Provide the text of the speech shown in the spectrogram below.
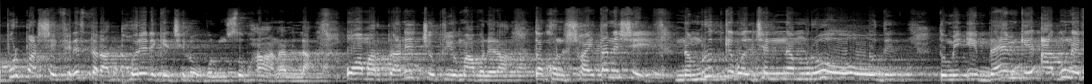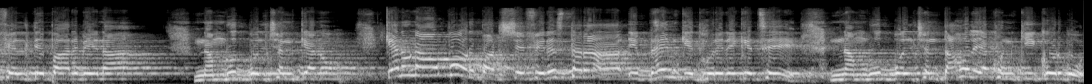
অপর পার্শ্বে ফেরেস্তারা ধরে রেখেছিল। বলুন সুভান আল্লাহ ও আমার প্রাণের চেয়ে প্রিয় মা বোনেরা, তখন শয়তান এসে নমরুদকে বলছেন, নমরুদ, তুমি ইব্রাহিমকে আগুনে ফেলতে পারবে না। নমরুদ বলছেন, কেন? কেন না অপর পার্শ্বে ফেরেস্তারা ইব্রাহিমকে ধরে রেখেছে। নামরুদ বলছেন, তাহলে এখন কি করব?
